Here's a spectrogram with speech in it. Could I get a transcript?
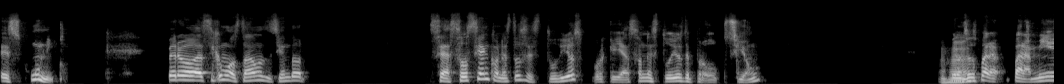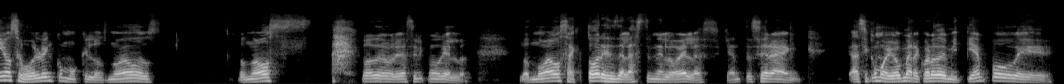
es, único. Pero así como estábamos diciendo, se asocian con estos estudios porque ya son estudios de producción. Entonces, para, para mí ellos se vuelven como que los nuevos, los nuevos, ¿cómo debería decir? Como que los nuevos actores de las telenovelas, que antes eran, así como yo me recuerdo de mi tiempo, eh,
